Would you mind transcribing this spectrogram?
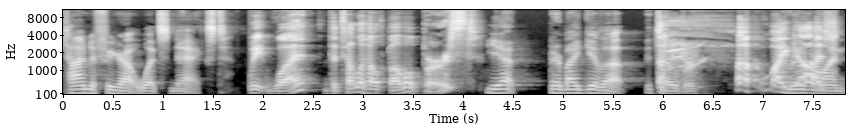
Time to figure out what's next." Wait, what? The telehealth bubble burst? Yep. Everybody give up. It's over. oh my move gosh. on.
